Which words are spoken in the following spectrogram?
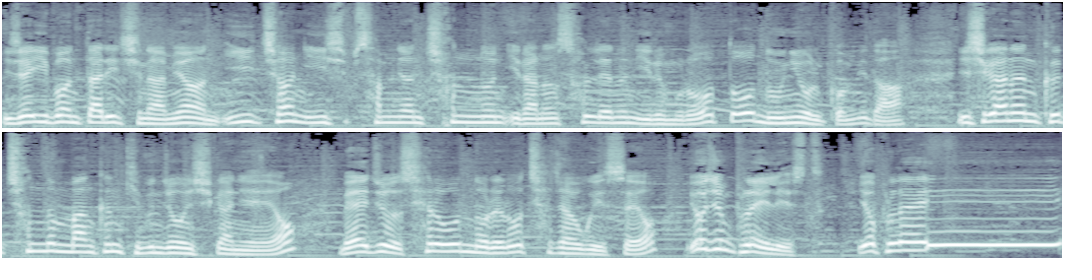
이제 이번 달이 지나면 2023년 첫눈이라는 설레는 이름으로 또 눈이 올 겁니다. 이 시간은 그 첫눈만큼 기분 좋은 시간이에요. 매주 새로운 노래로 찾아오고 있어요. 요즘 플레이리스트. 요 플레이.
